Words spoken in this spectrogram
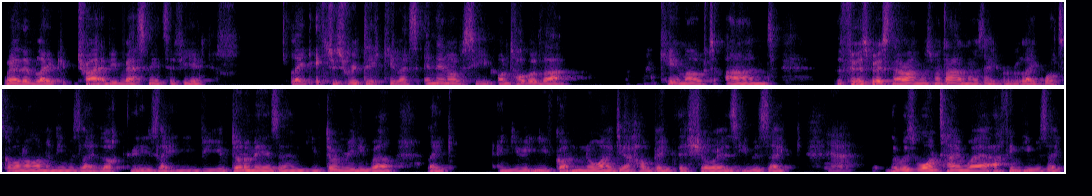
Where they've like tried to be best mates with you. Like it's just ridiculous. And then obviously on top of that, came out and the first person I rang was my dad, and I was like, like, what's going on? And he was like, look, he's like, you've done amazing, you've done really well. Like, and you you've got no idea how big this show is. He was like, yeah. There was one time where I think he was like,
